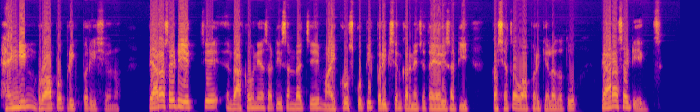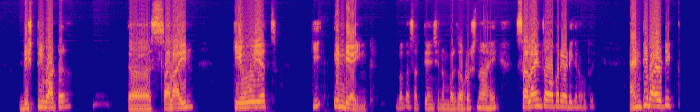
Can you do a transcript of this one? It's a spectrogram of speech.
Hanging drop preparation. Parasite एकचे दाखवण्यासाठी संडाचे मायक्रोस्कोपिक परीक्षण करण्याच्या तयारीसाठी कशाचा वापर केला जातो? Parasite eggs distil water saline KOH की इंडिया इंक बघा सत्याऐंशी नंबरचा प्रश्न आहे. सलाईनचा वापर या ठिकाणी होतोय. अँटीबायोटिक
